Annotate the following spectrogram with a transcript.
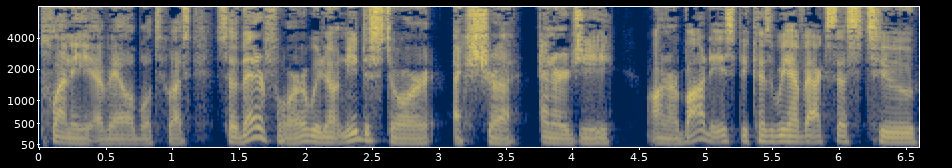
plenty available to us. So therefore, we don't need to store extra energy on our bodies because we have access to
